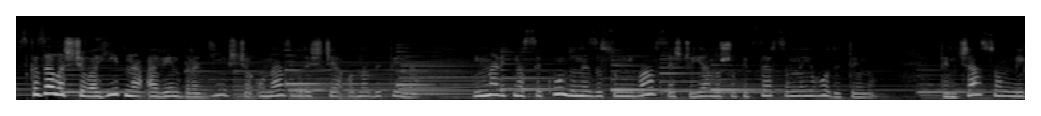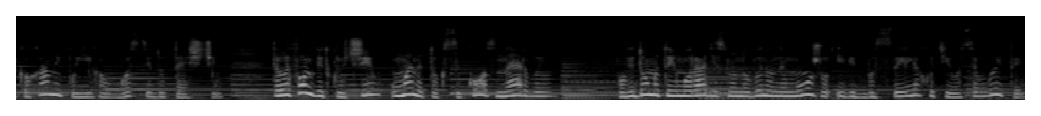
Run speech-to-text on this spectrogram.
Сказала, що вагітна, а він зрадів, що у нас буде ще одна дитина. Він навіть на секунду не засумнівався, що я ношу під серцем не його дитину. Тим часом мій коханий поїхав в гості до тещі. Телефон відключив, у мене токсикоз, нерви. Повідомити йому радісну новину не можу, і від безсилля хотілося вийти.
